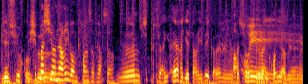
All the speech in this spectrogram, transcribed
bien sûr qu'on. Je sais pas si on arrive en France à faire ça. R, il est arrivé quand même d'une façon absolument incroyable. Hein.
